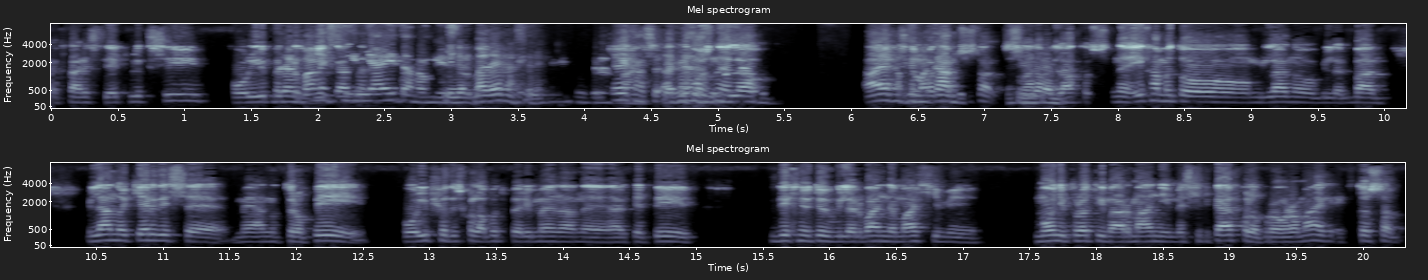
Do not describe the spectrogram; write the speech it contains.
ευχάριστη έκπληξη. Πολύ Βιλερμπάν έχει μια ήταν νομίζω. Βιλερμπάν έχασε. Έχασε, ακριβώς ναι, λέω. Α, έχασε και Μακάμπι. Συγγνώμη, λάθος. Ναι, είχαμε το Μιλάνο Βιλερμπάν. Μιλάνο κέρδισε με ανατροπή πολύ πιο δύσκολα από ό,τι περιμένανε αρκετοί. Δείχνει ότι ο Βιλερμπάν είναι μάχημη μόνη πρώτη με Αρμάνι με σχετικά εύκολο πρόγραμμα, εκτός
